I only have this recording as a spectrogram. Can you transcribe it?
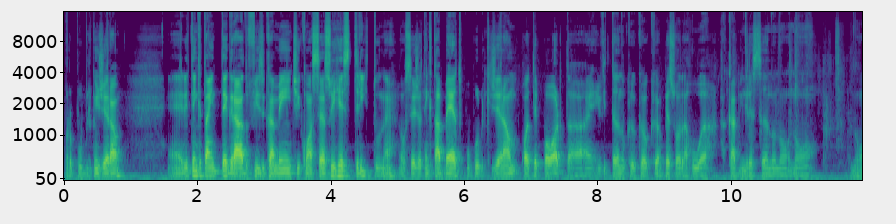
para o público em geral. É, ele tem que estar integrado fisicamente com acesso irrestrito, né? Ou seja, tem que estar aberto para o público em geral, não pode ter porta, evitando que, que, que a pessoa da rua acabe ingressando no, no, no,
